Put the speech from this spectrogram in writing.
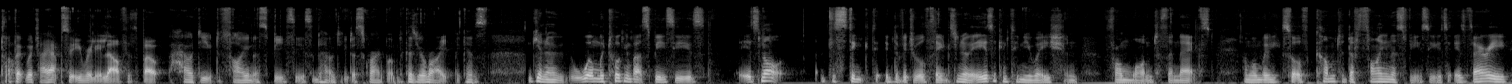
topic which I absolutely really love. It's about how do you define a species and how do you describe one? Because you're right, because, you know, when we're talking about species, it's not distinct individual things. You know, it is a continuation from one to the next. And when we sort of come to define a species, it is very,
